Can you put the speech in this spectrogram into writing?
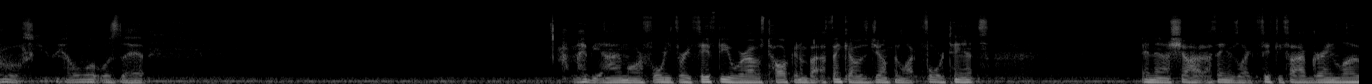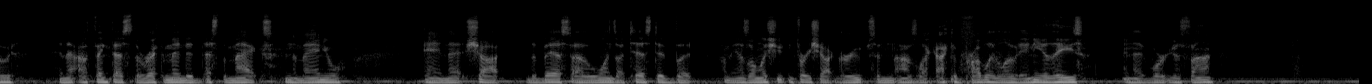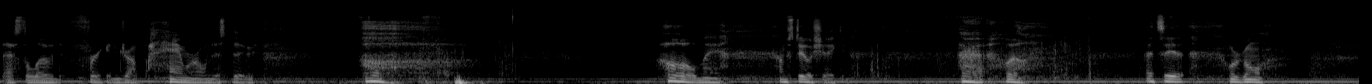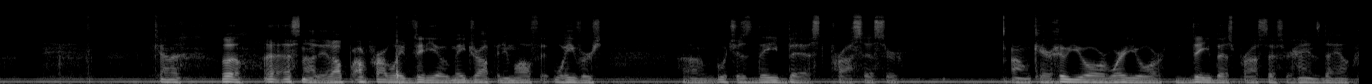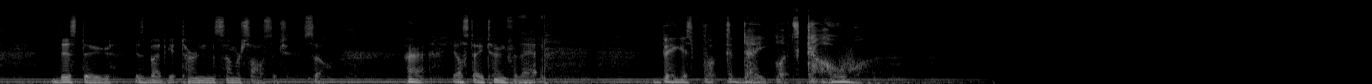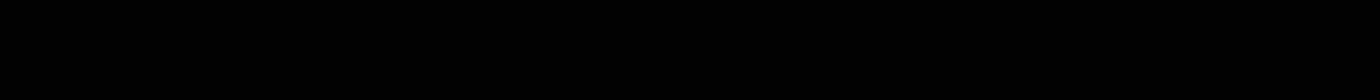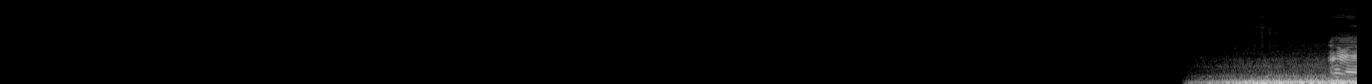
oh, excuse me, oh, what was that? Maybe IMR 4350 where I was talking about, I think I was jumping like four tenths. And then I shot, I think it was like 55 grain load. And I think that's the recommended, that's the max in the manual. And that shot the best out of the ones I tested, but I mean, I was only shooting three shot groups and I was like, I could probably load any of these and it'd work just fine. That's the load that freaking dropped the hammer on this dude. Oh, oh man, I'm still shaking. All right, well, that's it. We're going to kind of, well, that's not it. I'll, I'll probably video me dropping him off at Weaver's um, which is the best processor. I don't care who you are, where you are, the best processor, hands down. This dude is about to get turned into summer sausage. So, all right, y'all stay tuned for that. Biggest book to date. Let's go.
